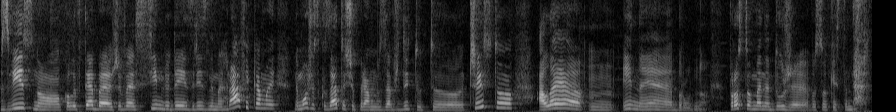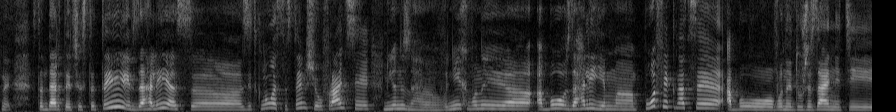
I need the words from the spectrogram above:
Звісно, коли в тебе живе сім людей з різними графіками, не можу сказати, що прям завжди тут е, чисто, але і не брудно. Просто в мене дуже високі стандарти, стандарти чистоти, і взагалі я з, е, зіткнулася з тим, що у Франції, ну я не знаю, в них вони е, або взагалі їм е, пофіг на це, або вони дуже зайняті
